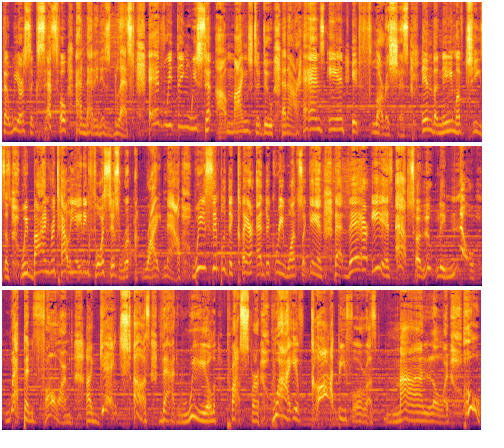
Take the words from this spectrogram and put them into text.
that we are successful and that it is blessed. Everything we set our minds to do and our hands in, it flourishes. In the name of Jesus, we bind retaliating forces r- right now. We simply declare and decree once again that there is absolutely no weapon formed against us that will prosper. Why, if God be for us, my Lord, who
